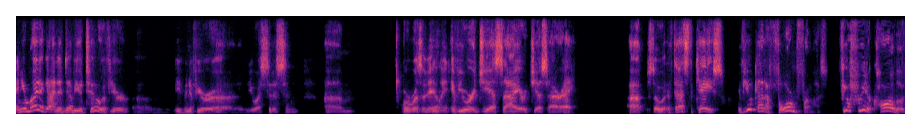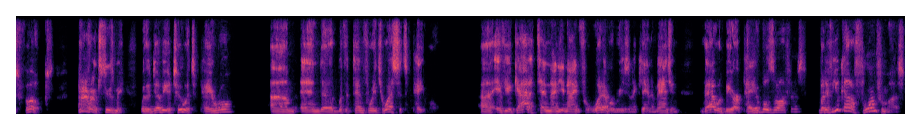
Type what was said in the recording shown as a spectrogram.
and you might have gotten a W-2 if you're, uh, even if you're a U.S. citizen um, or resident alien, if you were a GSI or GSRA. Uh, so if that's the case, if you got a form from us, feel free to call those folks. Excuse me. With a W-2, it's payroll, um, and uh, with a 1042S, it's payroll. Uh, if you got a 1099 for whatever reason, I can't imagine, that would be our payables office. But if you got a form from us,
